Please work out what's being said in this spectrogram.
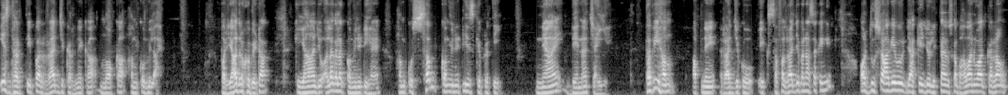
इस धरती पर राज्य करने का मौका हमको मिला है। पर याद रखो बेटा कि यहाँ जो अलग अलग कम्युनिटी है, हमको सब कम्युनिटीज़ के प्रति न्याय देना चाहिए। तभी हम अपने राज्य को एक सफल राज्य बना सकेंगे। और दूसरा, आगे वो जाके जो लिखता है, उसका भावानुवाद कर रहा हूँ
